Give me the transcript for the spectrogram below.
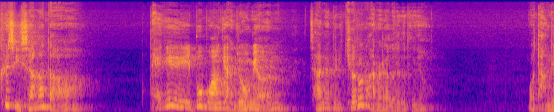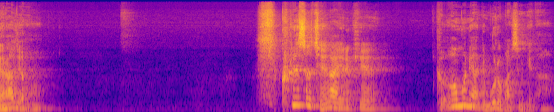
그래서 이상하다. 대개 부부 관계 안 좋으면 자녀들이 결혼 안 하려 그러거든요. 뭐 당연하죠. 그래서 제가 이렇게 그 어머니한테 물어봤습니다.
